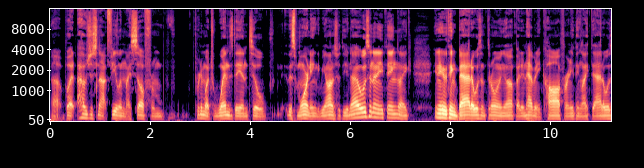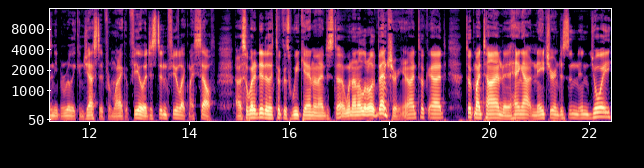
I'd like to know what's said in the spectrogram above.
uh, but I was just not feeling myself from pretty much Wednesday until this morning. To be honest with you, and it wasn't anything like anything bad. I wasn't throwing up. I didn't have any cough or anything like that. I wasn't even really congested from what I could feel. It just didn't feel like myself. Uh, so what I did is I took this weekend and I just uh, went on a little adventure. You know, I took uh, took my time to hang out in nature and just enjoy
